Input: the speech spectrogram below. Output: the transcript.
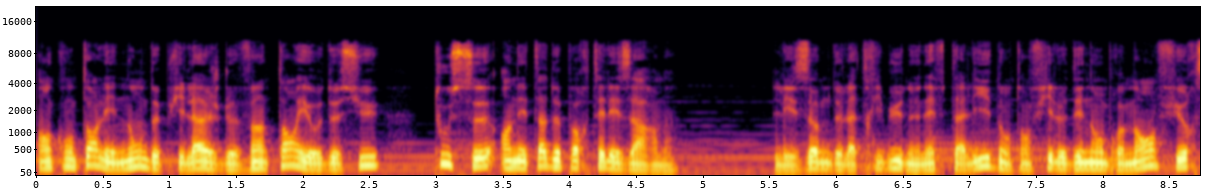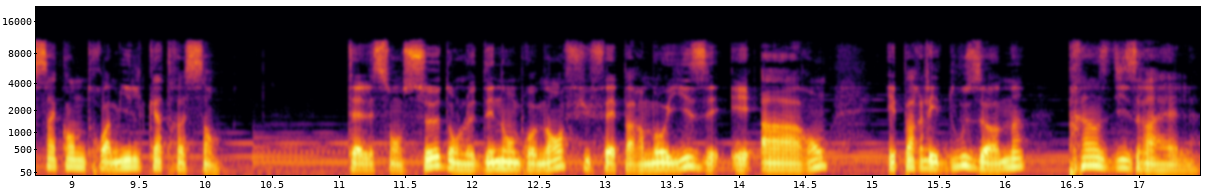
en comptant les noms depuis l'âge de 20 ans et au-dessus, tous ceux en état de porter les armes. Les hommes de la tribu de Nephtali dont on fit le dénombrement furent 53 400. Tels sont ceux dont le dénombrement fut fait par Moïse et Aaron et par les douze hommes, princes d'Israël.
